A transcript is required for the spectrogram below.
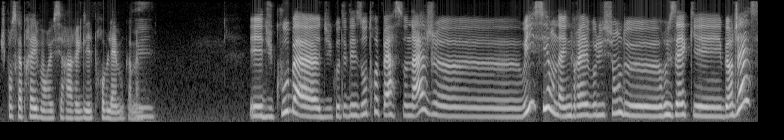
Je pense qu'après, ils vont réussir à régler le problème quand même. Oui. Et du coup, bah, du côté des autres personnages, euh, oui, si, on a une vraie évolution de Ruzek et Burgess.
